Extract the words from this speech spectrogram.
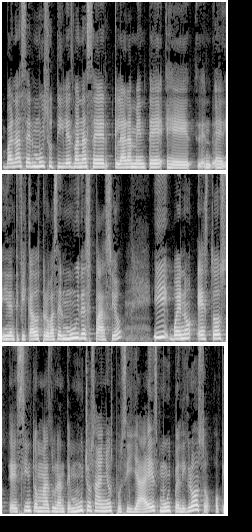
van a ser muy sutiles, van a ser claramente identificados, pero va a ser muy despacio. Y bueno, estos síntomas durante muchos años, pues sí, ya es muy peligroso, ¿ok?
